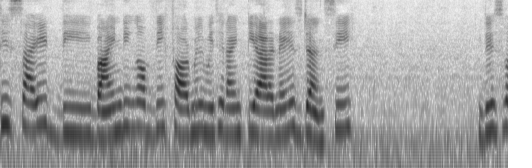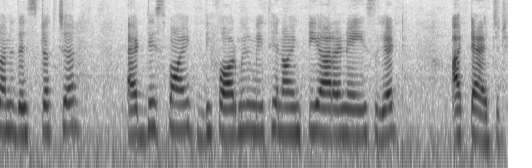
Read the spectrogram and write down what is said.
this side the binding of the formylmethionine tRNA is done. See this one is the structure. At this point the formylmethionine tRNA is get attached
